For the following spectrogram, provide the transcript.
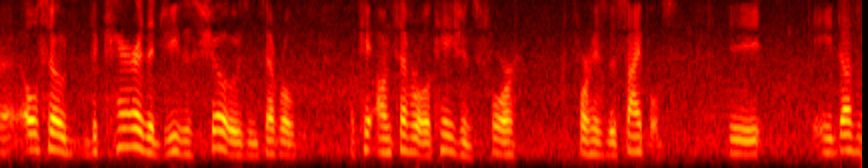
uh, also the care that Jesus shows in several on several occasions for for his disciples. He he does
